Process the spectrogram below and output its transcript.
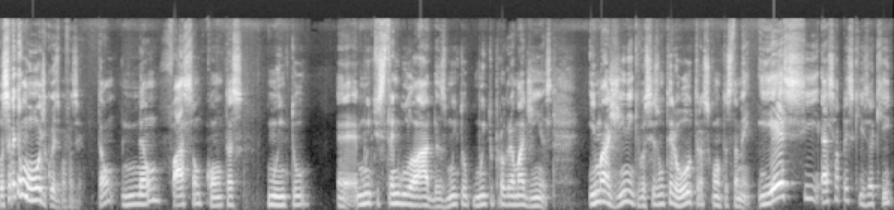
você vai ter um monte de coisa para fazer. Então, não façam contas muito é, muito estranguladas, muito muito programadinhas imaginem que vocês vão ter outras contas também. E esse, essa pesquisa aqui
